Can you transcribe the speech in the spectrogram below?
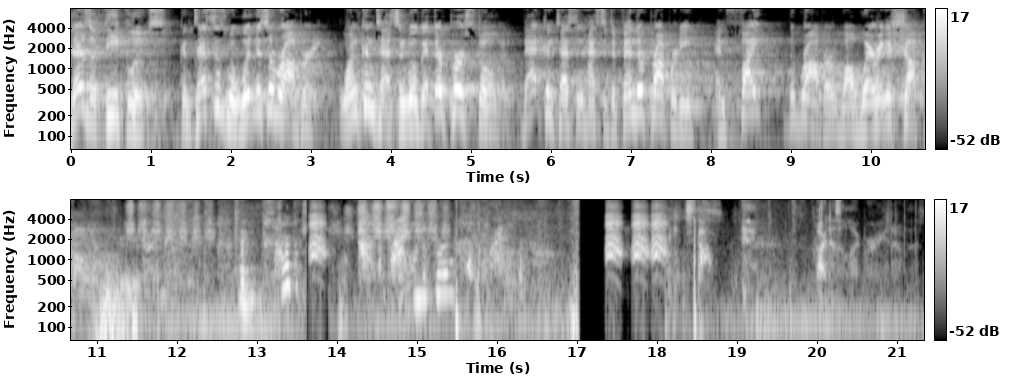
There's a thief loose. Contestants will witness a robbery. One contestant will get their purse stolen. That contestant has to defend their property and fight the robber while wearing a shock collar. On the, on the front. On the front. Stop. Why does a librarian have this?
